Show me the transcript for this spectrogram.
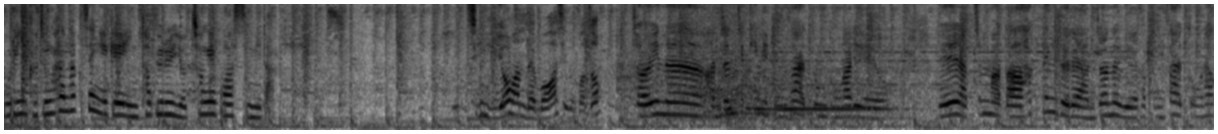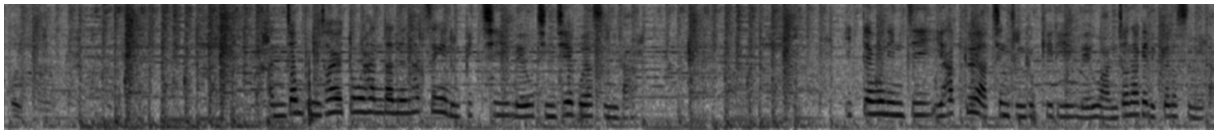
우린 그중 한 학생에게 인터뷰를 요청해 보았습니다. 지금 위험한데 뭐 하시는 거죠? 저희는 안전지킴이 봉사활동 동아리예요. 매일 아침마다 학생들의 안전을 위해서 봉사활동을 하고 있어요. 안전 봉사 활동을 한다는 학생의 눈빛이 매우 진지해 보였습니다. 이 때문인지 이 학교의 아침 등교길이 매우 안전하게 느껴졌습니다.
